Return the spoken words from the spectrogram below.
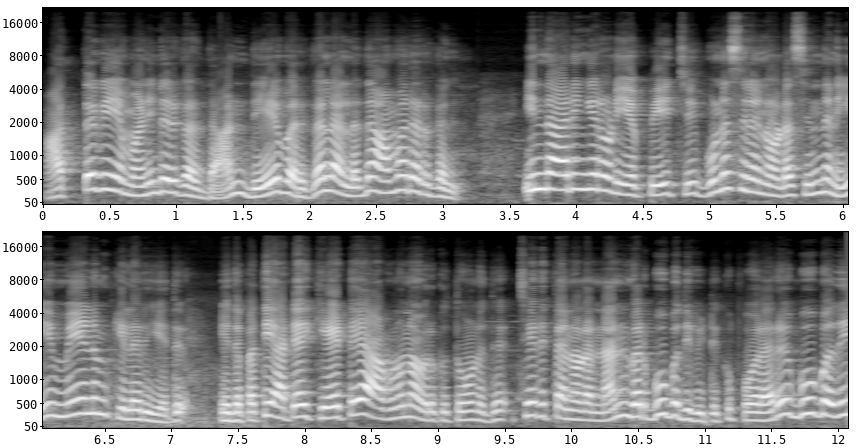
அத்தகைய மனிதர்கள்தான் தேவர்கள் அல்லது அமரர்கள். இந்த அறிஞருடைய பேச்சு குணசீலனோட சிந்தனையை மேலும் கிளறியது. இதை பற்றி யார்ட்டே கேட்டே ஆகணும்னு அவருக்கு தோணுது. சரி தன்னோட நண்பர் பூபதி வீட்டுக்கு போகிறாரு பூபதி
